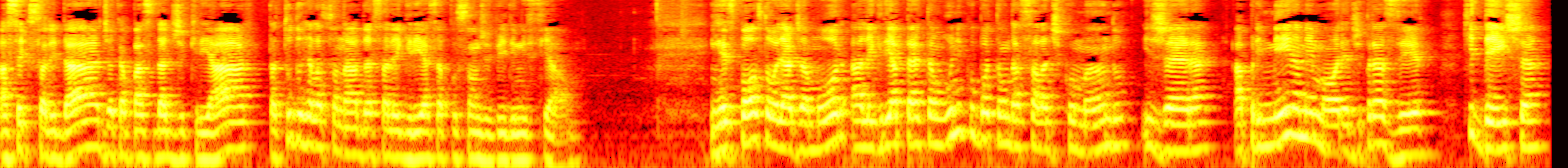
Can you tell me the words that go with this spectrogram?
A sexualidade, a capacidade de criar, está tudo relacionado a essa alegria, a essa pulsão de vida inicial. Em resposta ao olhar de amor, a alegria aperta o único botão da sala de comando e gera a primeira memória de prazer que deixa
